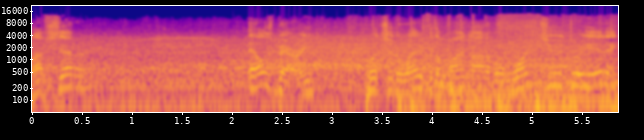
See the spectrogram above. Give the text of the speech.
Left center. Ellsbury puts it away for the final out of a one, two, three inning.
